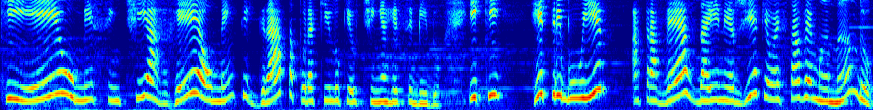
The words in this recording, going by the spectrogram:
que eu me sentia realmente grata por aquilo que eu tinha recebido e que retribuir através da energia que eu estava emanando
